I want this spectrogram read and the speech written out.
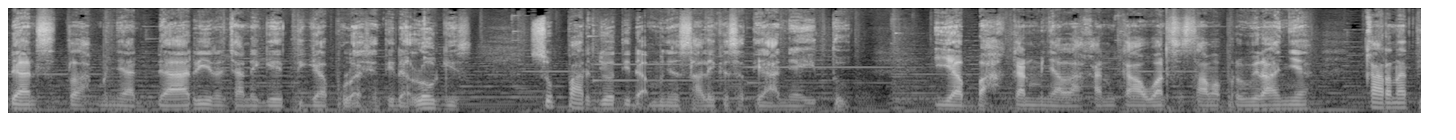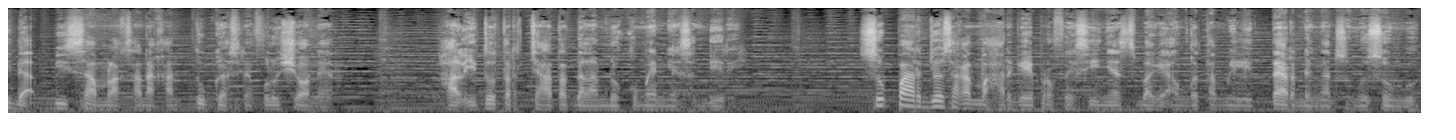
dan setelah menyadari rencana G30S yang tidak logis, Suparjo tidak menyesali kesetiaannya itu. Ia bahkan menyalahkan kawan sesama perwiranya karena tidak bisa melaksanakan tugas revolusioner. Hal itu tercatat dalam dokumennya sendiri. Suparjo sangat menghargai profesinya sebagai anggota militer dengan sungguh-sungguh.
